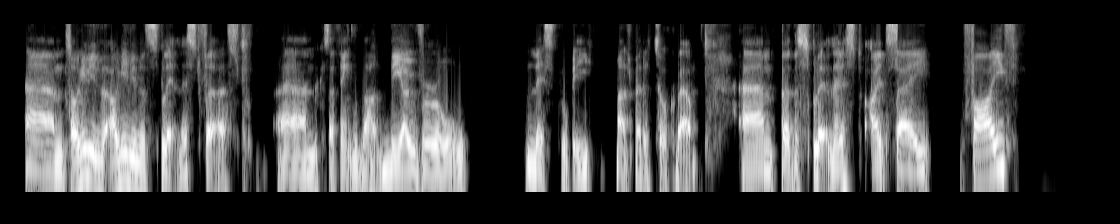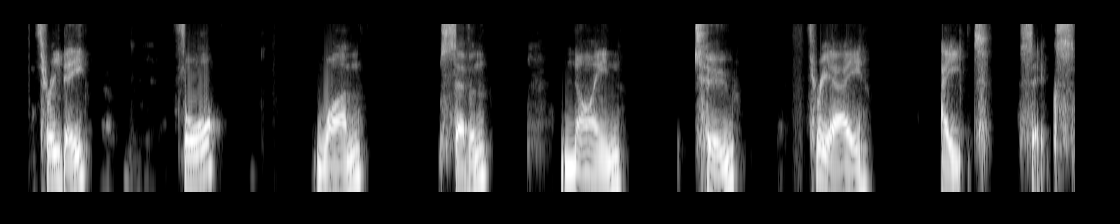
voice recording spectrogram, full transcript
Um, so I'll give you the, I'll give you the split list first um, because I think the, the overall list will be much better to talk about. Um, but the split list, I'd say five, three B, four, one, seven, nine, two, three A, eight, six.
